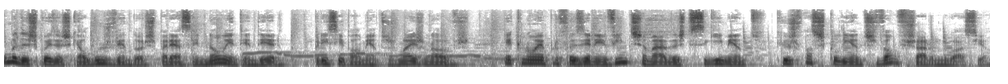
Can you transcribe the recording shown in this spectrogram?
Uma das coisas que alguns vendedores parecem não entender, principalmente os mais novos, é que não é por fazerem 20 chamadas de seguimento que os vossos clientes vão fechar o negócio.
